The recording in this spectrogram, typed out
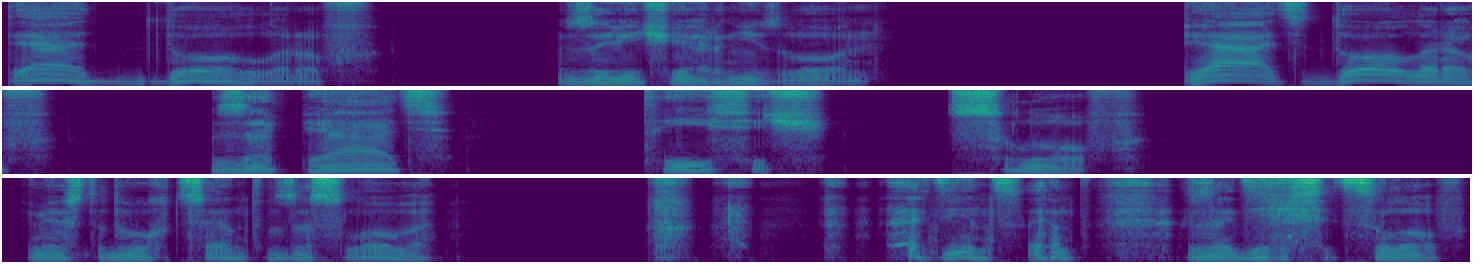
Пять долларов за вечерний звон. Пять долларов за пять тысяч слов. Вместо двух центов за слово один цент за десять слов.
